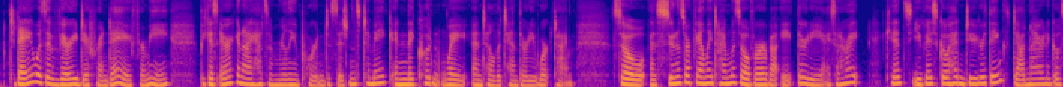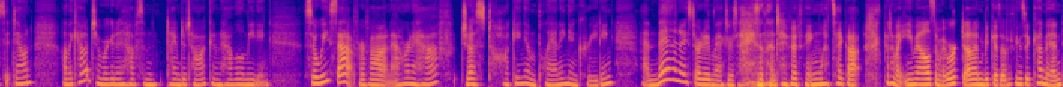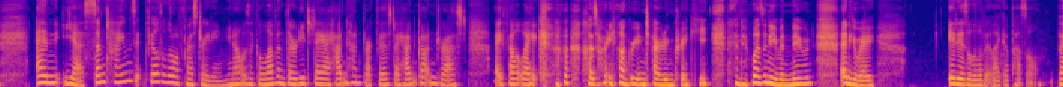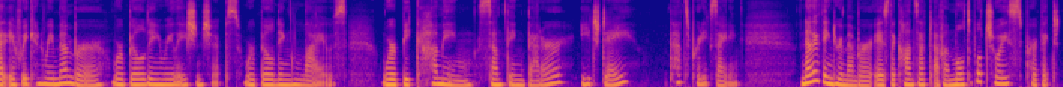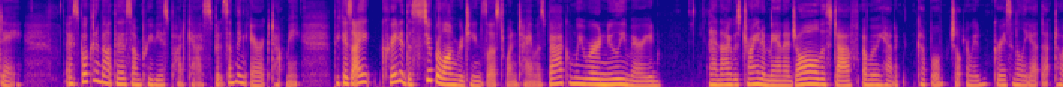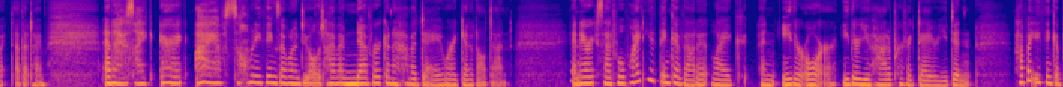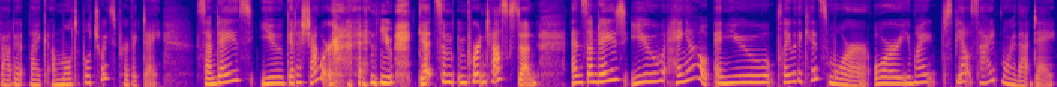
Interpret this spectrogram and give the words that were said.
Today was a very different day for me because Eric and I had some really important decisions to make and they couldn't wait until the 10:30 work time. So, as soon as our family time was over about 8:30, I said, "All right, kids, you guys go ahead and do your things. Dad and I are going to go sit down on the couch and we're going to have some time to talk and have a little meeting." So we sat for about an hour and a half just talking and planning and creating. And then I started my exercise and that type of thing once I got kind of my emails and my work done because other things had come in. And yes, sometimes it feels a little frustrating. You know, it was like 11:30 today. I hadn't had breakfast. I hadn't gotten dressed. I felt like I was already hungry and tired and cranky and it wasn't even noon. Anyway, it is a little bit like a puzzle. But if we can remember, we're building relationships, we're building lives we're becoming something better each day, that's pretty exciting. Another thing to remember is the concept of a multiple choice perfect day. I've spoken about this on previous podcasts, but it's something Eric taught me because I created this super long routines list one time. It was back when we were newly married and I was trying to manage all the stuff. I mean, we had a couple of children. We had Grace and Aaliyah at that, to- at that time. And I was like, Eric, I have so many things I want to do all the time. I'm never going to have a day where I get it all done. And Eric said, Well, why do you think about it like an either or? Either you had a perfect day or you didn't. How about you think about it like a multiple choice perfect day? Some days you get a shower and you get some important tasks done. And some days you hang out and you play with the kids more, or you might just be outside more that day.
